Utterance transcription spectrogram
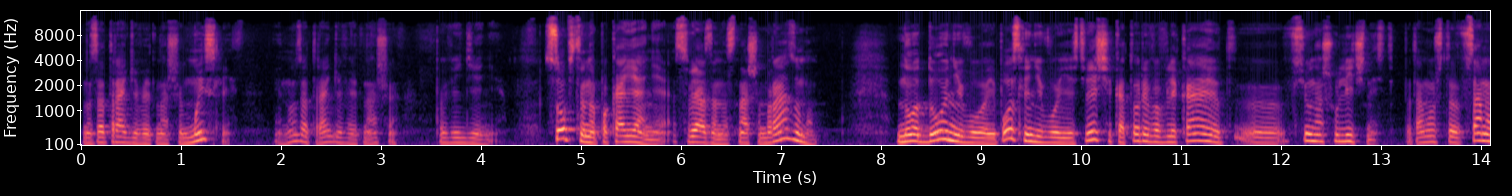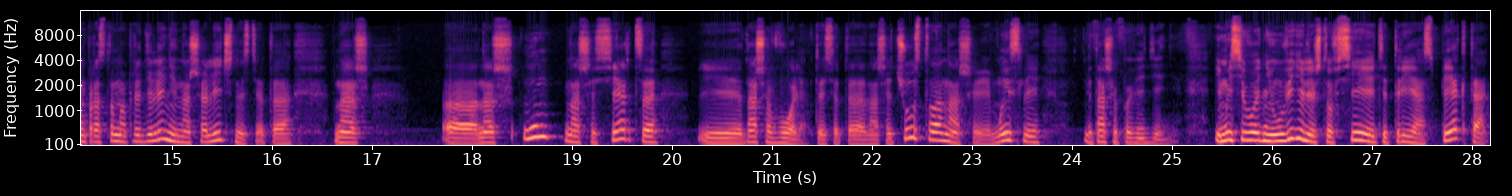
но затрагивает наши мысли, и оно затрагивает наше поведение. Собственно, покаяние связано с нашим разумом, но до него и после него есть вещи, которые вовлекают э, всю нашу личность. Потому что в самом простом определении наша личность — это наш, э, наш ум, наше сердце и наша воля. То есть это наши чувства, наши мысли и наше поведение. И мы сегодня увидели, что все эти три аспекта,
